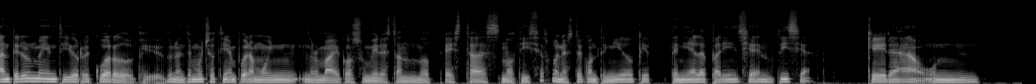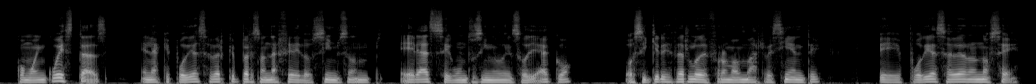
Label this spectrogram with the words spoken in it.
Anteriormente yo recuerdo que durante mucho tiempo era muy normal consumir estas, estas noticias, bueno, este contenido que tenía la apariencia de noticia, que era un como encuestas en las que podías saber qué personaje de los Simpsons era según tu signo del zodiaco, o si quieres verlo de forma más reciente, eh, podías saber, no sé,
